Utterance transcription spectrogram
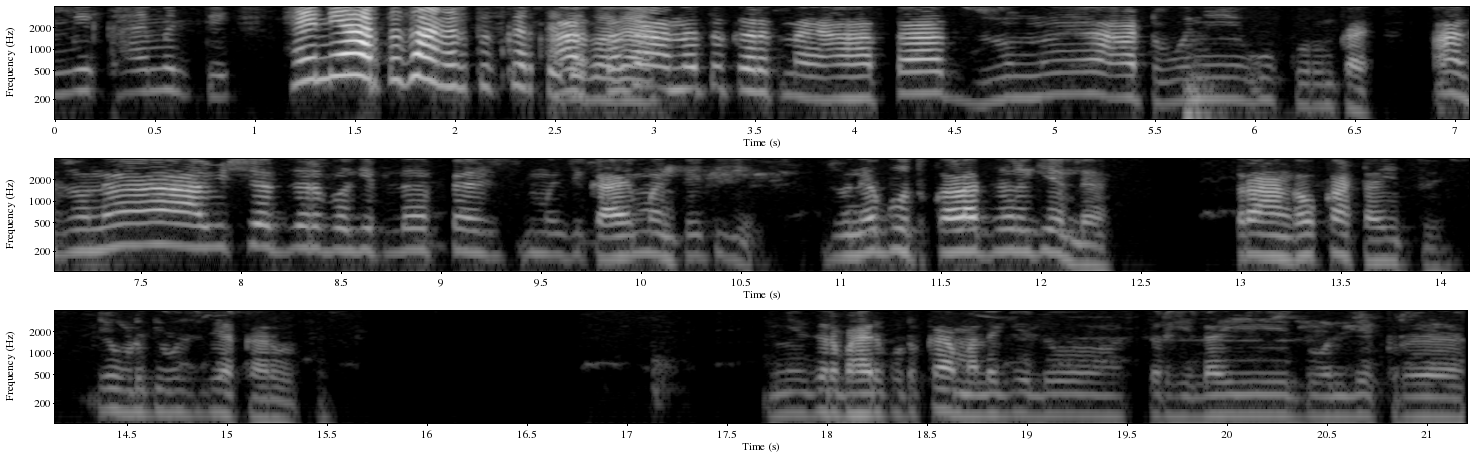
मी काय म्हणते हे नाही अर्थ जाणारच करते आता बघा. जाणं तर करत नाही आता जुनं आठवणी उकरून काय? हा जुनं आयुष्यात जर बघितलं पॅस म्हणजे काय म्हणते ती जुन्या भूतकाळात जर गेलं तर अंगावर काटा येतोय एवढे दिवस बेकार होत. मी जर बाहेर कुठं कामाला गेलो तर हिलाही दोन लेकरं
